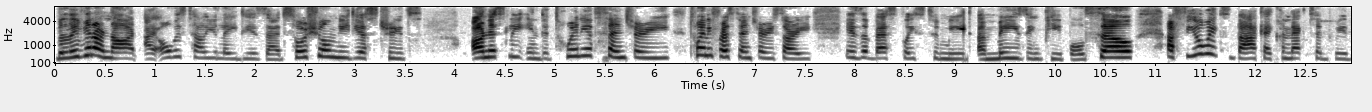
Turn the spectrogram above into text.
believe it or not, I always tell you, ladies, that social media streets honestly in the 20th century 21st century sorry is the best place to meet amazing people. So a few weeks back i connected with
